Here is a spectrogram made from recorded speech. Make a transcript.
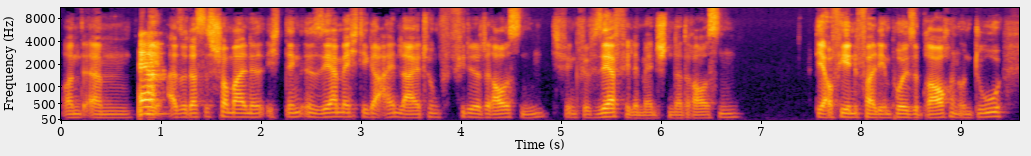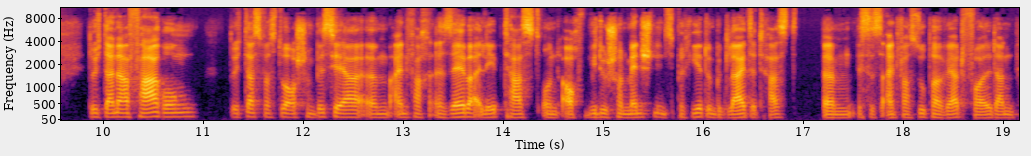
Und ähm, ja. Nee, also das ist schon mal eine, ich denke, eine sehr mächtige Einleitung für viele da draußen. Ich finde für sehr viele Menschen da draußen, die auf jeden Fall die Impulse brauchen und du durch deine Erfahrung, durch das, was du auch schon bisher ähm, einfach äh, selber erlebt hast und auch wie du schon Menschen inspiriert und begleitet hast, ähm, ist es einfach super wertvoll. Dann,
